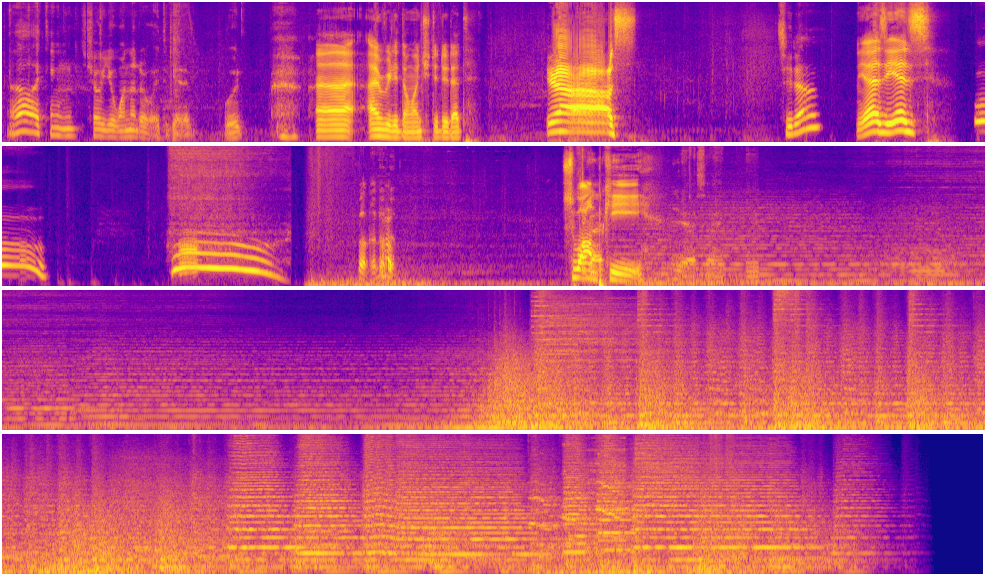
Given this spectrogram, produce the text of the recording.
Well, I can show you one other way to get it. Wood. Uh, I really don't want you to do that. Yes. See down? Yes, he is. Woo! Swamp key. Yes, I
